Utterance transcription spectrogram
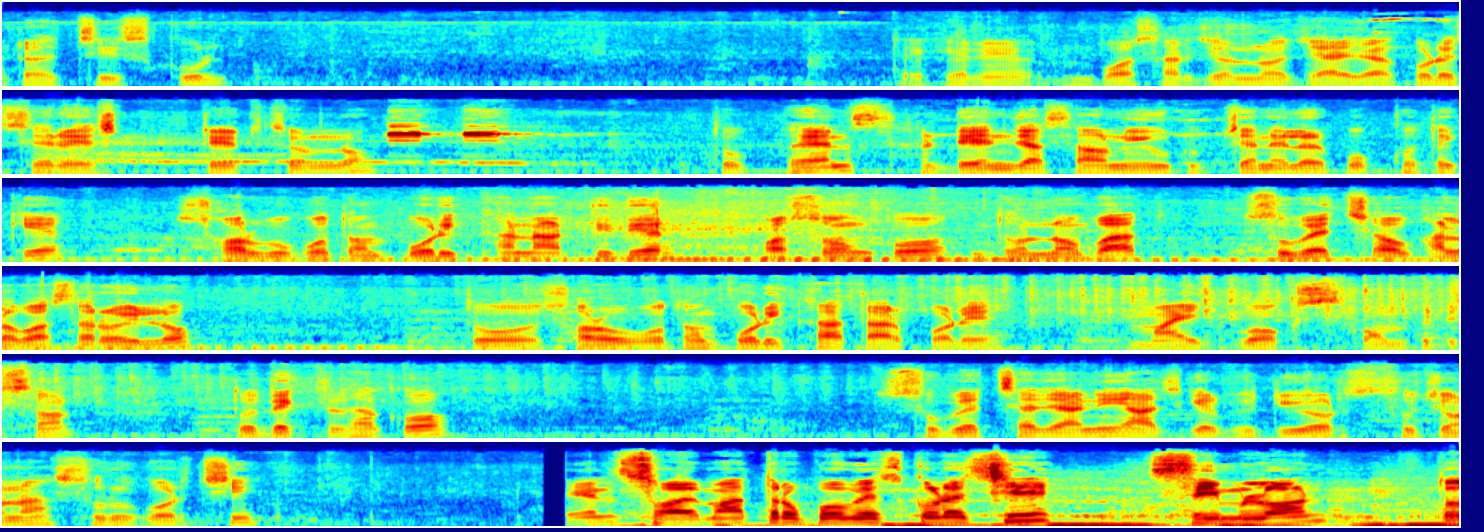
এটা হচ্ছে স্কুল তো এখানে বসার জন্য জায়গা করেছে রেস্টের জন্য। তো ফ্রেন্ডস ডেঞ্জার সাউন্ড ইউটিউব চ্যানেলের পক্ষ থেকে সর্বপ্রথম পরীক্ষানার্থীদের অসংখ্য ধন্যবাদ শুভেচ্ছা ও ভালোবাসা রইল। তো সর্বপ্রথম পরীক্ষা তারপরে মাইক বক্স কম্পিটিশন তো দেখতে থাকো শুভেচ্ছা জানিয়ে আজকের ভিডিওর সূচনা শুরু করছি। ট্রেন ছয়মাত্র প্রবেশ করেছি, সিমলন। তো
